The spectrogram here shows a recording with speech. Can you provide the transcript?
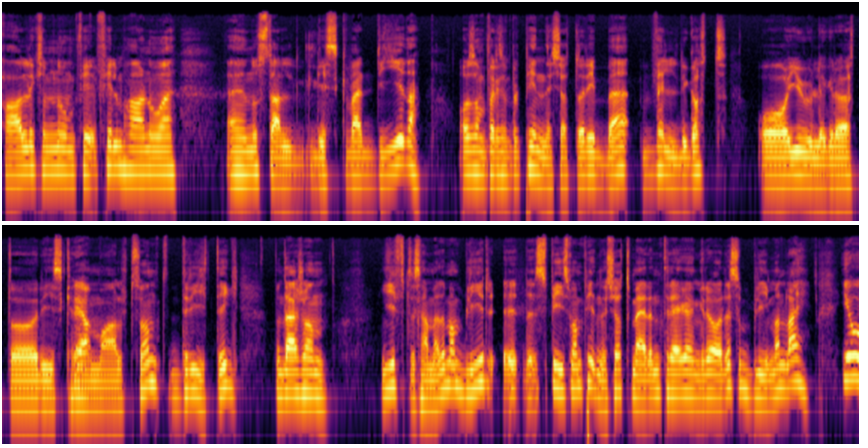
har liksom noen fi film har noe eh, nostalgisk verdi, da. Og som for eksempel pinnekjøtt og ribbe, veldig godt. Og julegrøt og riskrem og alt sånt, dritdigg. Men det er sånn Gifte seg med det. Man blir, eh, spiser man pinnekjøtt mer enn tre ganger i året, så blir man lei. Jo,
